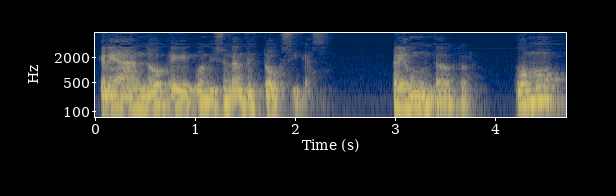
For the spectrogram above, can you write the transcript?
creando eh, condicionantes tóxicas. Pregunta, doctor, ¿cómo,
